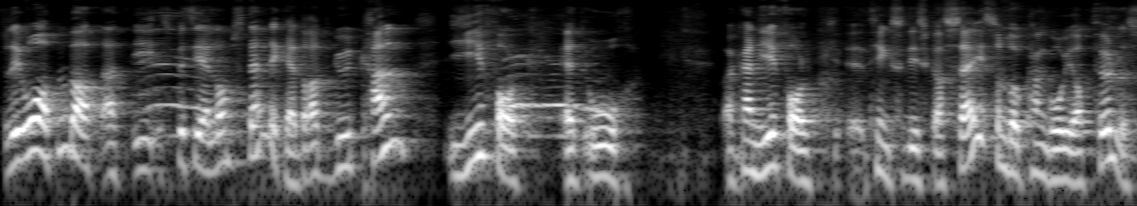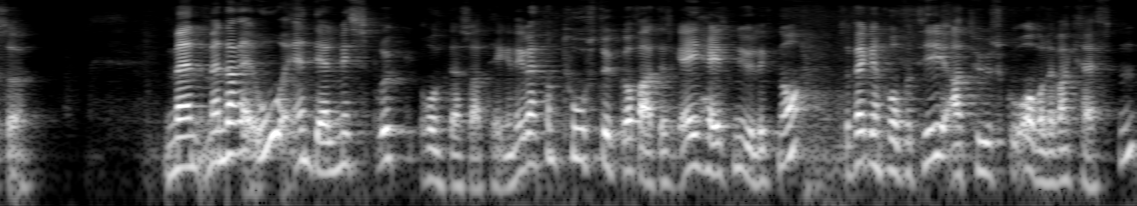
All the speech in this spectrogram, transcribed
Så det er jo åpenbart at i spesielle omstendigheter at Gud kan gi folk et ord. Han kan gi folk ting som de skal si, som da kan gå i oppfyllelse. Men, men det er òg en del misbruk rundt disse tingene. Jeg vet om to stykker faktisk. Jeg helt nylig nå så fikk en profeti at hun skulle overleve kreften,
